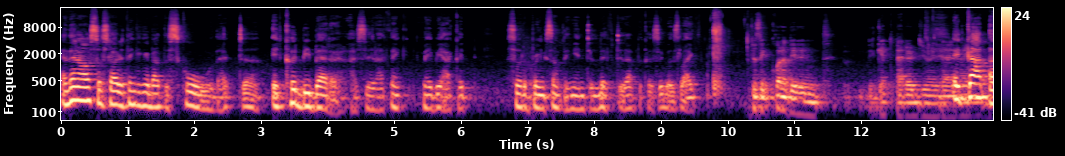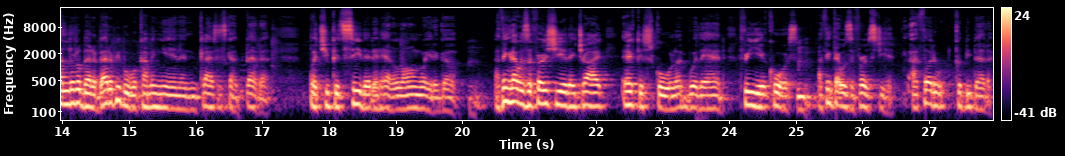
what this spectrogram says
And then I also started thinking about the school that uh, it could be better. I said, I think maybe I could sort of bring something in to lift it up because it was like. Because the quality didn't get better during that. It got a little better. Better people were coming in and classes got better, but you could see that it had a long way to go. Mm. I think that was the first year they tried school where they had three year course. Mm. I think that was the first year. I thought it could be better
